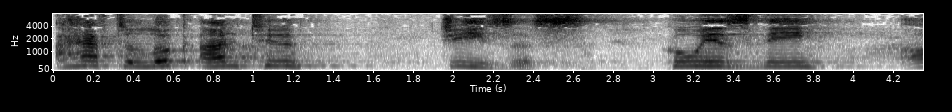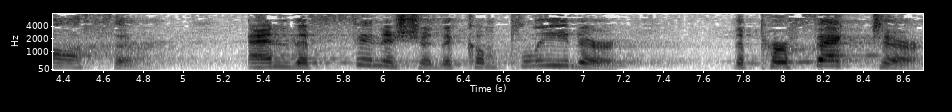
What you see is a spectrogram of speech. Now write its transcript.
I have to look unto Jesus, who is the author and the finisher, the completer, the perfecter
